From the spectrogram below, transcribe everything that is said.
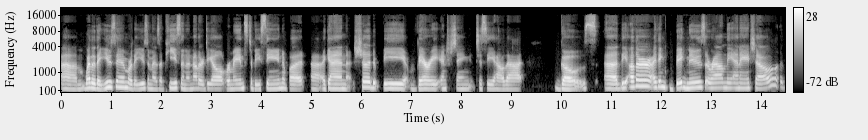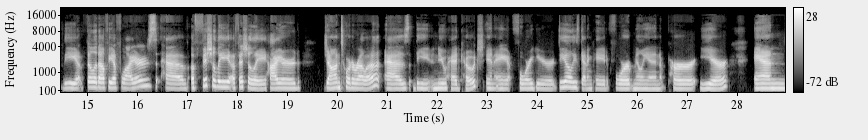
um, whether they use him or they use him as a piece in another deal remains to be seen. But uh, again, should be very interesting to see how that goes. Uh, the other, I think, big news around the NHL the Philadelphia Flyers have officially, officially hired John Tortorella as the new head coach in a four year deal. He's getting paid four million per year. And,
